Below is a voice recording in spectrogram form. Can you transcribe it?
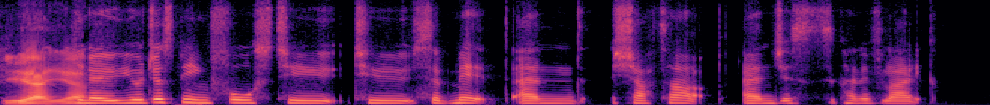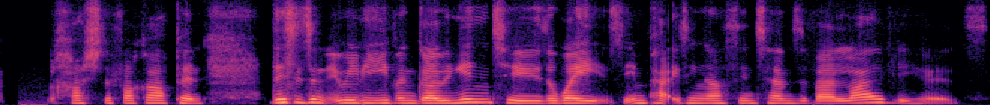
yeah yeah. you know you're just being forced to to submit and shut up and just kind of like hush the fuck up. And this isn't really even going into the way it's impacting us in terms of our livelihoods.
